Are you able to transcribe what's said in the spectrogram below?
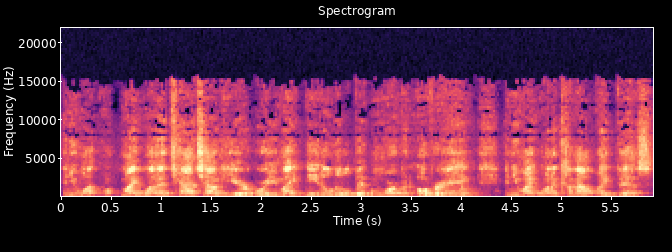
and you want, might want to attach out here or you might need a little bit more of an overhang and you might want to come out like this.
